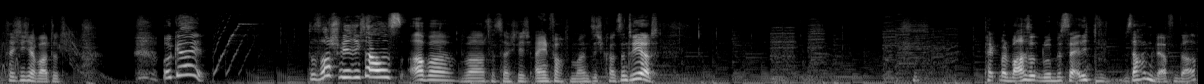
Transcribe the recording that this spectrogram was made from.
Das hätte ich nicht erwartet. Okay. Das sah schwierig aus, aber war tatsächlich einfach, wenn man sich konzentriert. Pac-Man wartet nur, bis er endlich Sachen werfen darf.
